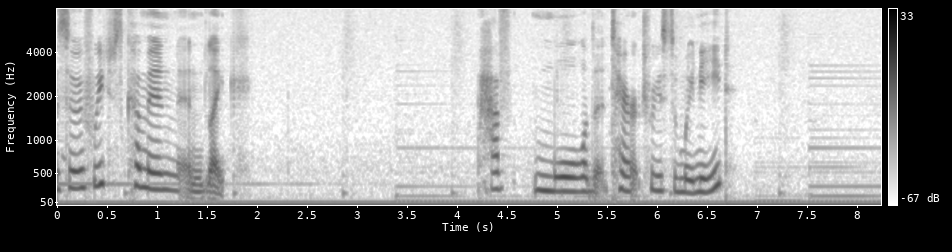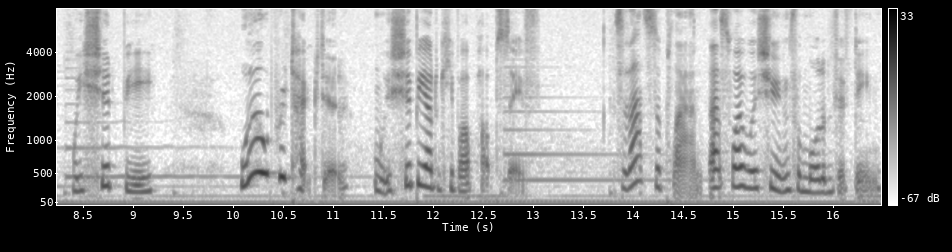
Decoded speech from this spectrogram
so if we just come in and like have more territories than we need, we should be well protected. We should be able to keep our pups safe. So that's the plan. That's why we're shooting for more than 15.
